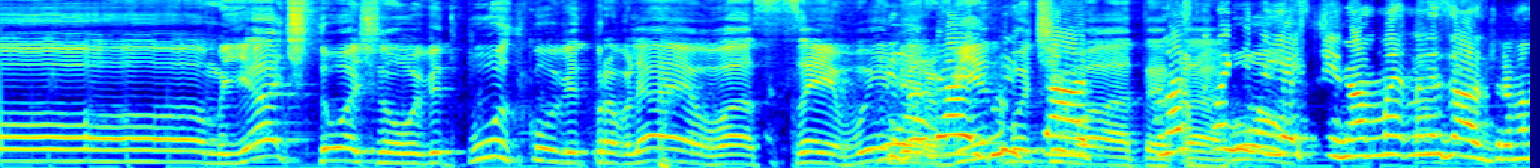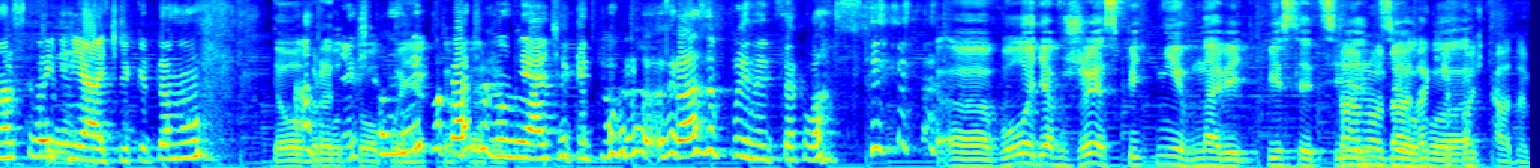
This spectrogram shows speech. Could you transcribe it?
О, м'яч точно у відпустку відправляє вас цей вибір Да, відпочивати. У нас так. свої м'ячі, нам ми, ми не заздримо, у нас свої м'ячики, тому Добре, Якщо топу, ми як покажемо м'ячики, то гра, гра зупиниться, хлопці. Е, Володя вже спітнів навіть після ці, Та ну да, цього. такий початок.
